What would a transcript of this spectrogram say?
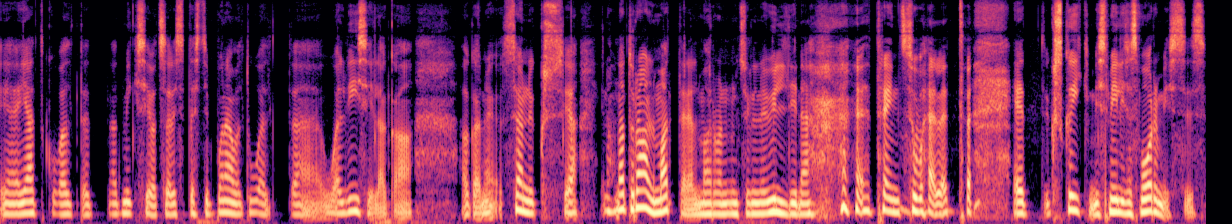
ja jätkuvalt, et nad miksivad seda lihtsalt hästi põnevalt uuelt uh,, uuel viisil, aga aga no see on üks ja, ja noh, naturaalne materjal, ma arvan, on selline üldine trend suvel, et et ükskõik mis, millises vormis siis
